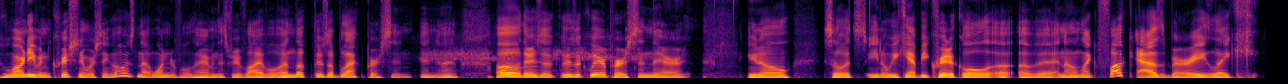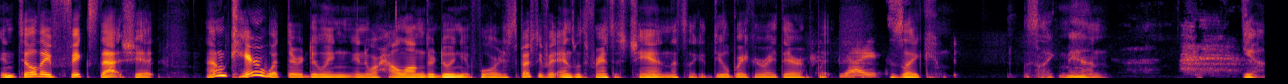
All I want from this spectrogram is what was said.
who aren't even Christian, were saying, "Oh, isn't that wonderful? They're having this revival, and look, there's a black person, and uh, oh, there's a there's a queer person there." You know, so it's you know we can't be critical uh, of it, and I'm like, "Fuck Asbury!" Like until they fix that shit, I don't care what they're doing and or how long they're doing it for, especially if it ends with Francis Chan. That's like a deal breaker right there. But yikes, it's like it's like man, yeah.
